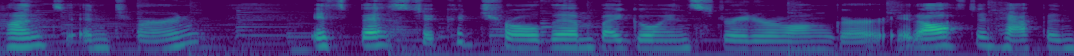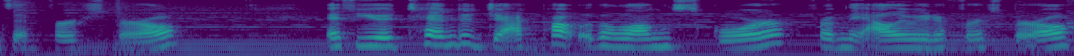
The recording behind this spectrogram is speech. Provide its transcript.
hunt and turn, it's best to control them by going straighter longer. It often happens at first barrel. If you attend a jackpot with a long score from the alleyway to first barrel,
